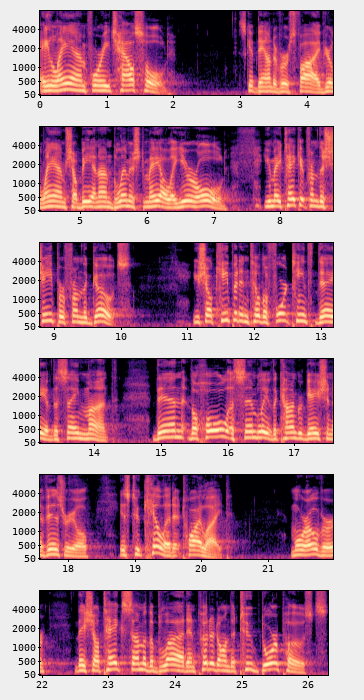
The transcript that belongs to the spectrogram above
a lamb for each household. Skip down to verse 5. Your lamb shall be an unblemished male, a year old. You may take it from the sheep or from the goats. You shall keep it until the fourteenth day of the same month. Then the whole assembly of the congregation of Israel is to kill it at twilight. Moreover, they shall take some of the blood and put it on the two doorposts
